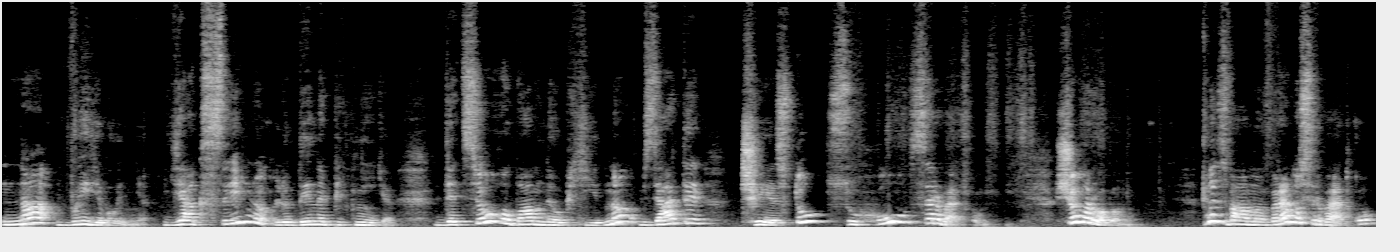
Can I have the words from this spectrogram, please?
на виявлення, як сильно людина пітніє. Для цього вам необхідно взяти чисту суху серветку. Що ми робимо? Ми з вами беремо серветку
